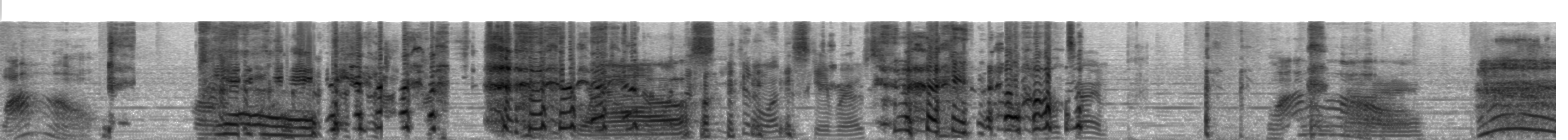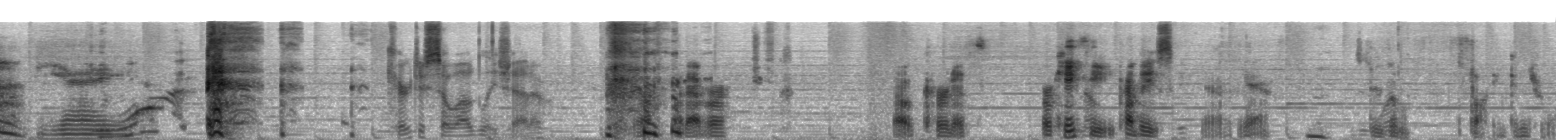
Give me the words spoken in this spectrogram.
Wow. Well, Yay! Wow. you could have won this game, Rose. I The know. whole time. Wow. Yay. Character's so ugly, Shadow. Yeah, whatever. Oh, Curtis. Or Casey, No, probably. Casey. Yeah, yeah. Just There's fucking controller.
